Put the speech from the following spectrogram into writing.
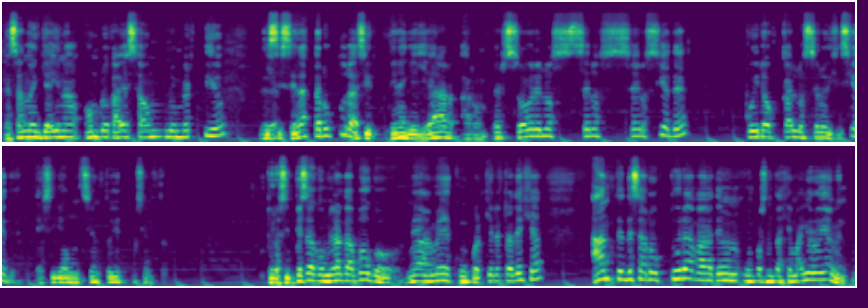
Pensando en que hay una hombro, cabeza, hombro invertido. Y si se da esta ruptura, es decir, tiene que llegar a romper sobre los 0,07, puede ir a buscar los 0,17. Ahí sería un 110%. Pero si empieza a acumular de a poco, mes a mes, con cualquier estrategia, antes de esa ruptura va a tener un, porcentaje mayor, obviamente.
